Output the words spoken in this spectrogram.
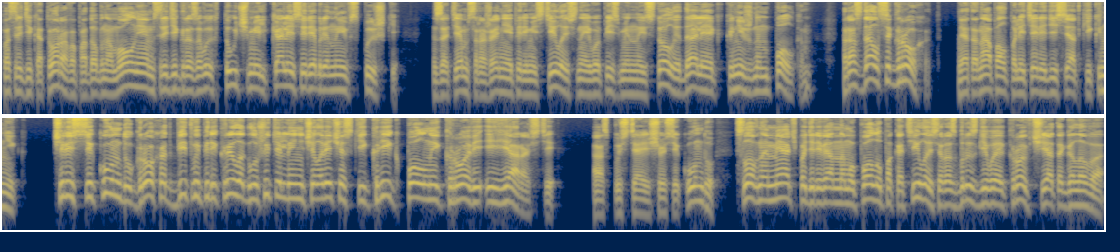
посреди которого, подобно молниям, среди грозовых туч мелькали серебряные вспышки. Затем сражение переместилось на его письменный стол и далее к книжным полкам. Раздался грохот. Это на пол полетели десятки книг. Через секунду грохот битвы перекрыл оглушительный нечеловеческий крик, полный крови и ярости. А спустя еще секунду, словно мяч по деревянному полу покатилась, разбрызгивая кровь чья-то голова.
